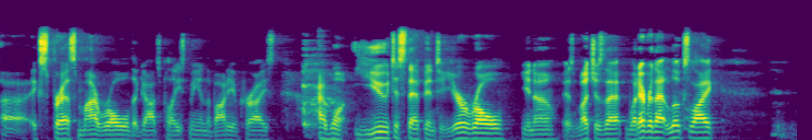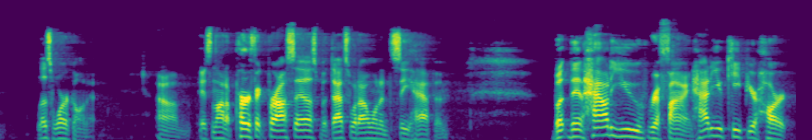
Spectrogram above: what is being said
uh, express my role that God's placed me in the body of Christ. I want you to step into your role, you know, as much as that, whatever that looks like, let's work on it. Um, it's not a perfect process, but that's what I wanted to see happen. But then, how do you refine? How do you keep your heart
